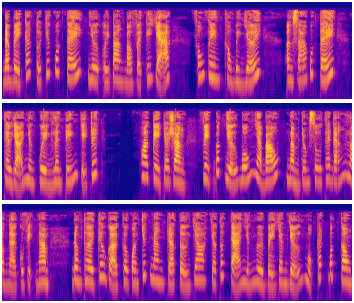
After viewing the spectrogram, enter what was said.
đã bị các tổ chức quốc tế như Ủy ban Bảo vệ ký giả, phóng viên không biên giới, ân xá quốc tế, theo dõi nhân quyền lên tiếng chỉ trích. Hoa Kỳ cho rằng việc bắt giữ bốn nhà báo nằm trong xu thế đáng lo ngại của Việt Nam, đồng thời kêu gọi cơ quan chức năng trả tự do cho tất cả những người bị giam giữ một cách bất công,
